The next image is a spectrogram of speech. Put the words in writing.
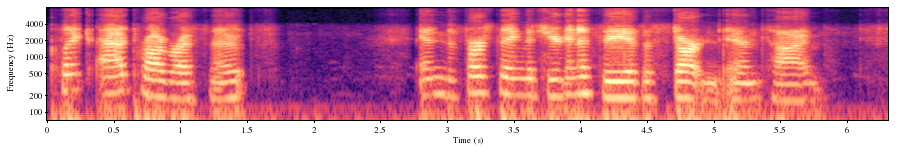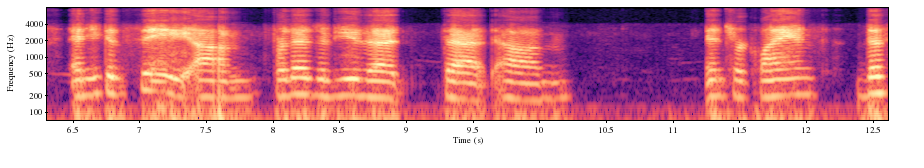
Click Add Progress Notes, and the first thing that you're going to see is a start and end time. And you can see, um, for those of you that, that um, enter claims, this,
